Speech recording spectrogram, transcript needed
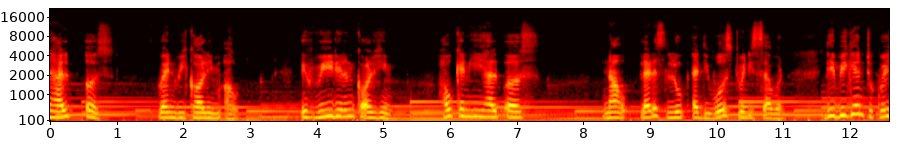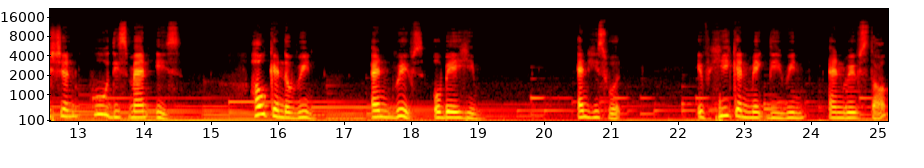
help us when we call him out. If we didn't call him, how can he help us? Now, let us look at the verse 27. They began to question who this man is. How can the wind and waves obey him and his word? If he can make the wind and waves stop,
